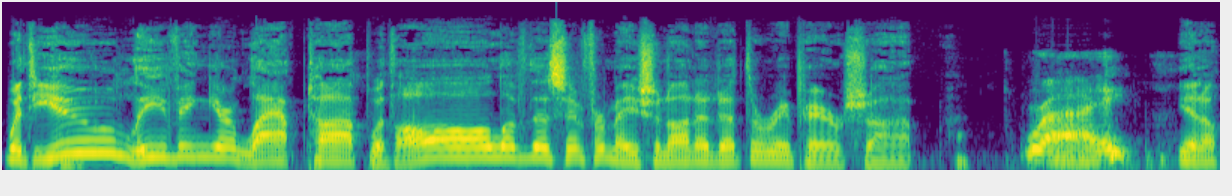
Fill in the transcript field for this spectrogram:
with you leaving your laptop with all of this information on it at the repair shop. Right. You know,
